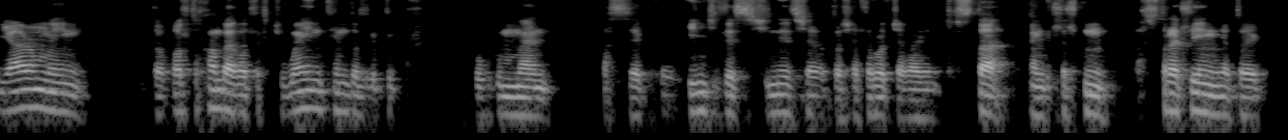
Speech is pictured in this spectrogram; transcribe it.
Yarming одоо гол зохион байгуулагч Wayne Tyndall гэдэг өвгөн маань бас яг энэ жилээс шинээр одоо шалгаруулж байгаа юм тусдаа ангиллалт нь Австралийн одоо яг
